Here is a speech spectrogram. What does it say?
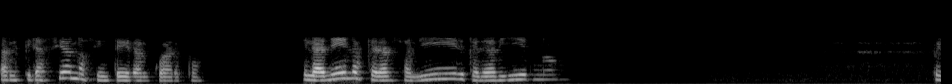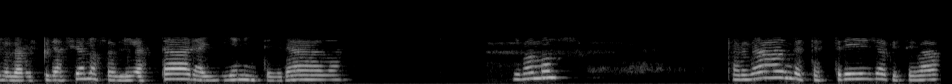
La respiración nos integra al cuerpo. El anhelo es querer salir, querer irnos. Pero la respiración nos obliga a estar ahí bien integrada. Y vamos cargando esta estrella que se va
